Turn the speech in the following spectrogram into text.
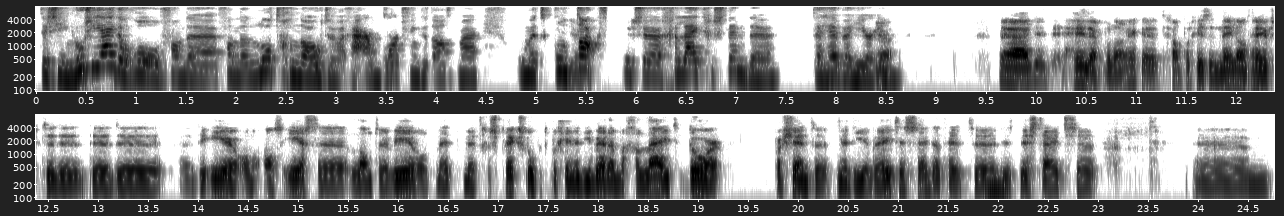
te zien. Hoe zie jij de rol van de, van de lotgenoten? Een raar woord vind ik het altijd, maar om het contact ja. tussen gelijkgestemden te hebben hierin. Ja. Ja, heel erg belangrijk. Het grappige is dat Nederland heeft de, de, de, de eer om als eerste land ter wereld met, met gespreksgroepen te beginnen. Die werden begeleid door patiënten met diabetes. Dat heeft uh, destijds uh, um,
